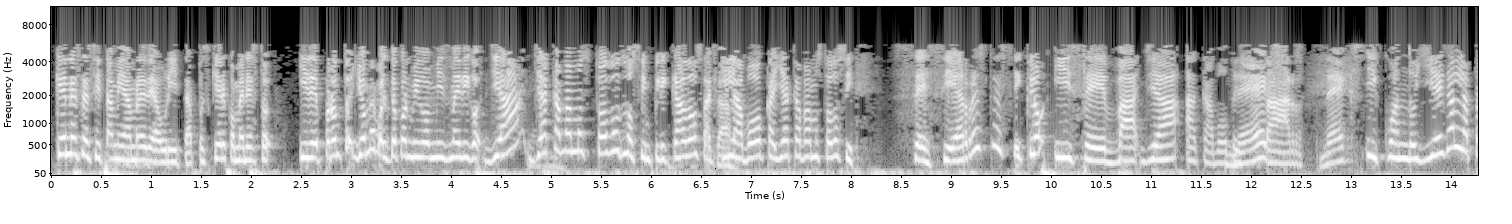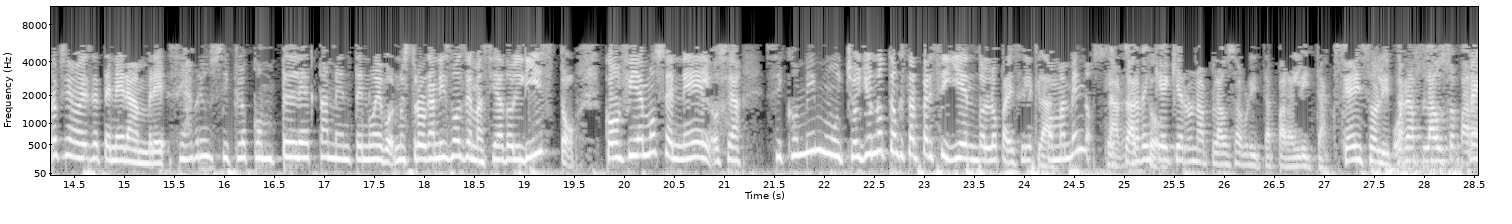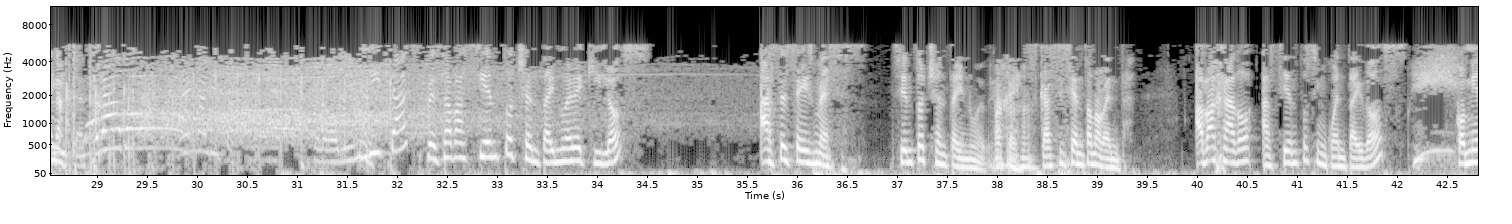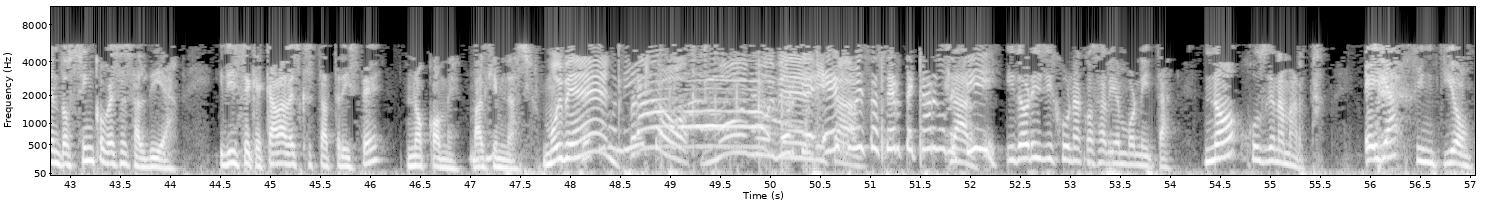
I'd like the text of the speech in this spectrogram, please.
¿Qué necesita mi hambre de ahorita? Pues quiere comer esto. Y de pronto yo me volteo conmigo misma y digo, ya, ya acabamos todos los implicados aquí Claro. la boca, ya acabamos todos y se cierra este ciclo y se va, ya acabó de Next, estar. next. Y cuando llega la próxima vez de tener hambre, se abre un ciclo completamente nuevo. Nuestro organismo es demasiado listo. Confiemos en él. O sea, si comí mucho, yo no tengo que estar persiguiéndolo para decirle Claro. que coma menos. Claro, Exacto. ¿saben qué? Quiero un aplauso ahorita para Litax. ¿Qué hizo Lita? Un aplauso para Venga. Litax. Litax pesaba 189 kilos hace seis meses. 189. Ok, Ajá. casi 190. Ha bajado a 152, comiendo cinco veces al día. Y dice que cada vez que está triste, no come, va al gimnasio. Muy ¡Qué bien. bonito! Muy, muy bien. Porque eso es hacerte cargo Claro. de ti. Y Doris dijo una cosa bien bonita. No juzguen a Marta. Ella sintió,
